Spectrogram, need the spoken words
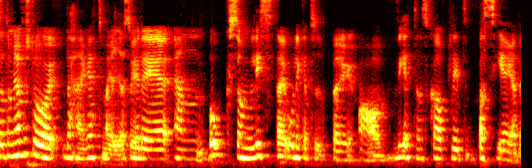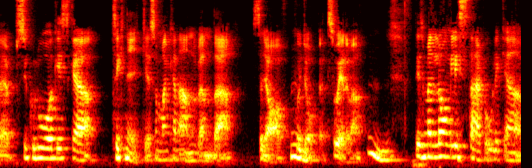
Så att om jag förstår det här rätt Maria så är det en bok som listar olika typer av vetenskapligt baserade psykologiska tekniker som man kan använda sig av på mm. jobbet. Så är det va? Mm. Det är som en lång lista här på olika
